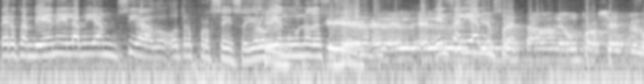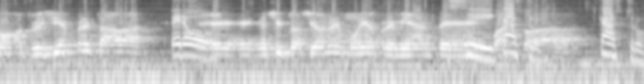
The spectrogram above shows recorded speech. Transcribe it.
Pero también él había anunciado otros procesos. Yo lo vi en uno de sus últimos. Él, él, siempre estaba de un proceso en otro y siempre estaba pero, eh, en situaciones muy apremiantes. Sí, Castro. Castro.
